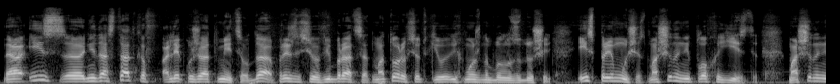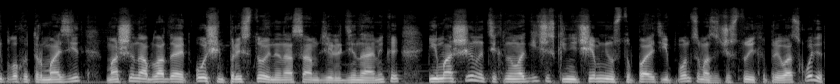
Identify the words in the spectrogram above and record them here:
А, Из э, недостатков Олег уже отметил, да, прежде всего вибрации от мотора, все-таки их можно было задушить. Из преимуществ. Машина неплохо ездит, машина неплохо тормозит, машина обладает очень пристойной на самом деле динамикой, и машина технологически ничем не уступает японцам, а зачастую их и превосходит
